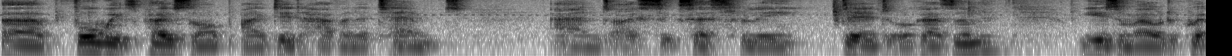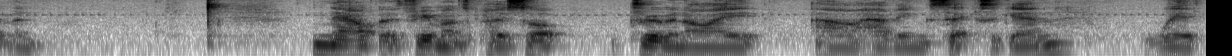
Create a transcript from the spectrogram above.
uh, four weeks post op, I did have an attempt, and I successfully did orgasm using my old equipment. Now at three months post op, Drew and I are having sex again with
